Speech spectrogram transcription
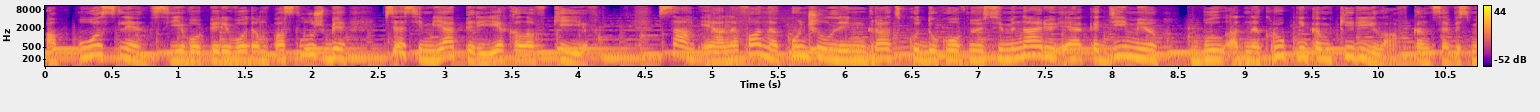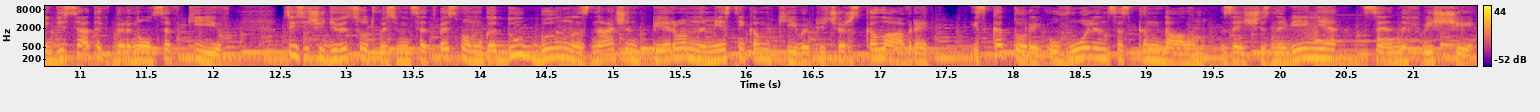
а после, с его переводом по службе, вся семья переехала в Киев. Сам Иоаннафан окончил Ленинградскую духовную семинарию и академию, был однокрупником Кирилла. В конце 80-х вернулся в Киев. В 1988 году был назначен первым наместником Киева-Печерской лавры, из которой уволен со скандалом за исчезновение ценных вещей.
